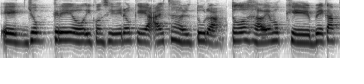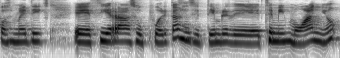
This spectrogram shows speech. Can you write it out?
Eh, yo creo y considero que a estas alturas todos sabemos que Beca Cosmetics eh, cierra sus puertas en septiembre de este mismo año.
